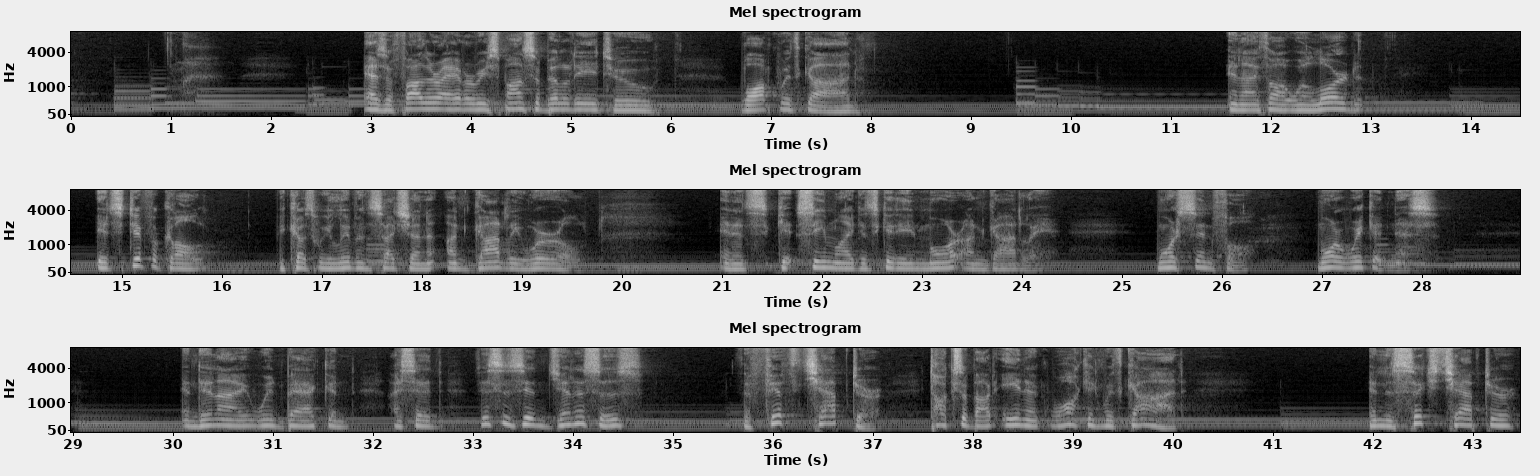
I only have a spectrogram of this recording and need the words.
as a father, I have a responsibility to walk with God. And I thought, well, Lord, it's difficult because we live in such an ungodly world. And it seemed like it's getting more ungodly, more sinful, more wickedness. And then I went back and I said, this is in Genesis, the fifth chapter, talks about Enoch walking with God. In the sixth chapter,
